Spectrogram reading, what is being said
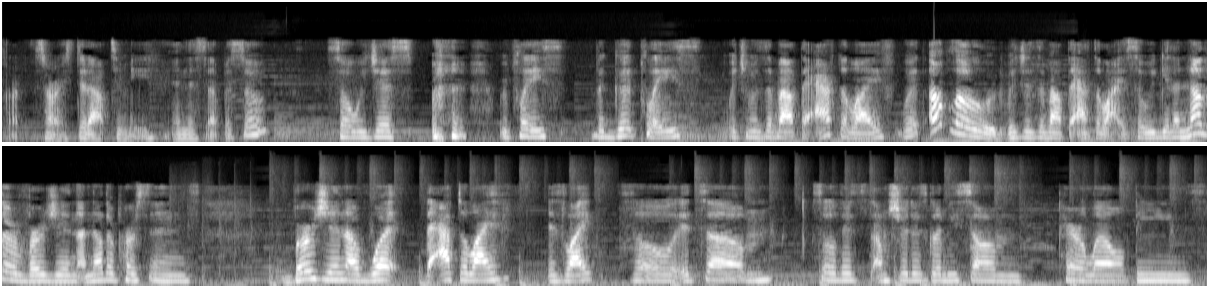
Sorry, sorry, stood out to me in this episode. So we just replace the good place, which was about the afterlife, with upload, which is about the afterlife. So we get another version, another person's version of what the afterlife is like. So it's um so there's, I'm sure there's going to be some parallel themes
